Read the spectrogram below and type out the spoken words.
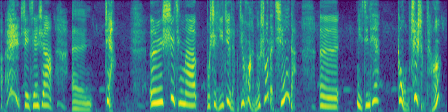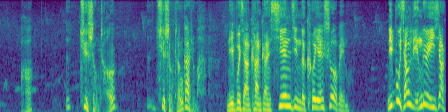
沈先生，嗯，这样，嗯，事情呢不是一句两句话能说得清的。呃，你今天跟我们去省城。啊，呃去省城？去省城干什么？你不想看看先进的科研设备吗？你不想领略一下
